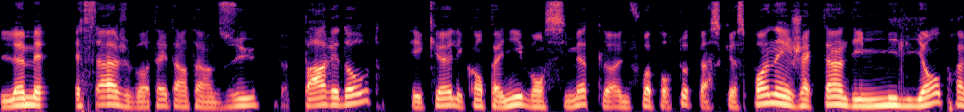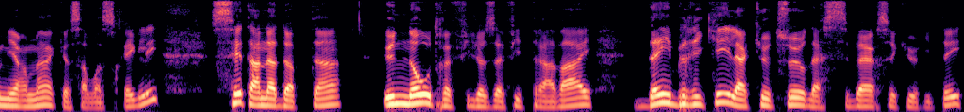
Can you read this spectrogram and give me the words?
le message va être entendu de part et d'autre et que les compagnies vont s'y mettre une fois pour toutes parce que c'est pas en injectant des millions premièrement que ça va se régler, c'est en adoptant une autre philosophie de travail, d'imbriquer la culture de la cybersécurité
